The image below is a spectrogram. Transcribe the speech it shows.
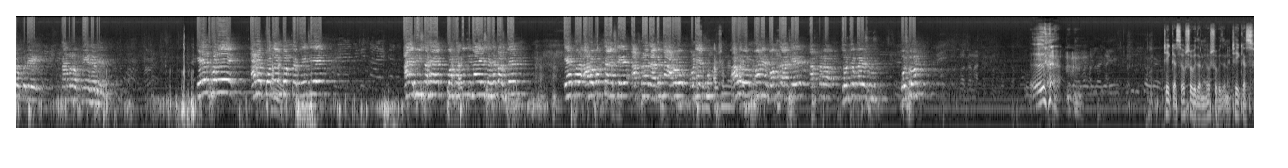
সকলে তাবারক নিয়ে যাবেন এরপরে আরও প্রধান। বক্তা রয়েছে। আইবি সাহেব কথাগুলি নায়ক সাহেব আসবেন। এরপর আরও বক্তা আছে আপনারা যাবেন না আরও অনেক আরও অনেক বক্তা আছে আপনারা ধৈর্য করে বসুন ঠিক আছে অসুবিধা নেই অসুবিধা নেই ঠিক আছে।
